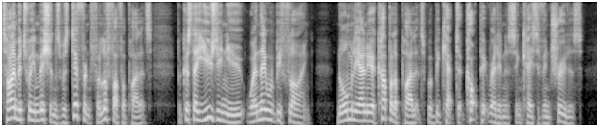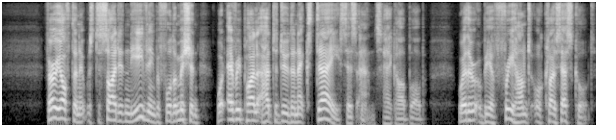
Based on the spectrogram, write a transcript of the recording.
Time between missions was different for Luftwaffe pilots because they usually knew when they would be flying. Normally, only a couple of pilots would be kept at cockpit readiness in case of intruders. Very often it was decided in the evening before the mission what every pilot had to do the next day, says Hans Ekkehard Bob, whether it would be a free hunt or close escort.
